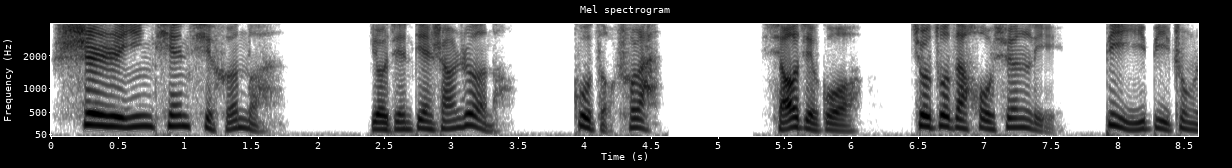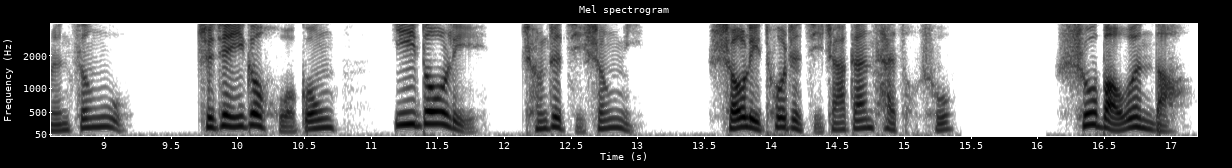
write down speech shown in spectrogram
是日因天气和暖，又见殿上热闹，故走出来。小姐过，就坐在后轩里避一避众人憎恶。只见一个火工衣兜里盛着几升米，手里托着几扎干菜走出。叔宝问道：“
